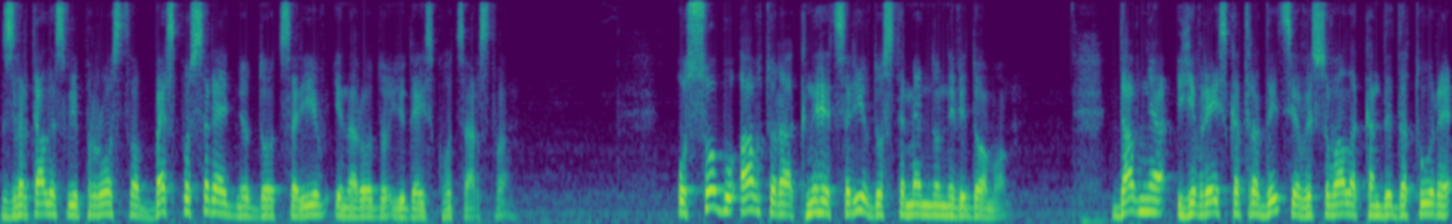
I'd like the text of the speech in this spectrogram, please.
звертали свої пророцтва безпосередньо до царів і народу Юдейського царства. Особу автора книги царів достеменно невідомо. Давня єврейська традиція висувала кандидатури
